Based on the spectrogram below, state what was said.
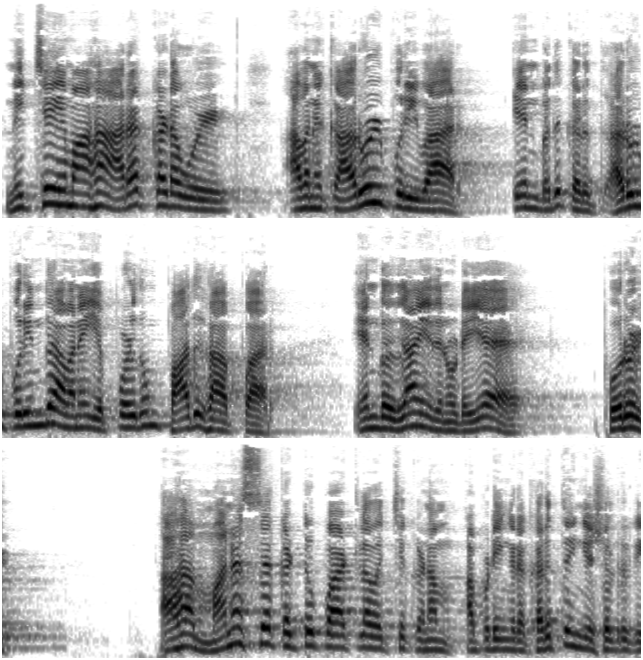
நிச்சயமாக அறக்கடவுள் அவனுக்கு அருள் புரிவார் என்பது கருத்து. அருள் புரிந்து அவனை எப்பொழுதும் பாதுகாப்பார் என்பதுதான் இதனுடைய பொருள். ஆக மனசை கட்டுப்பாட்டில் வச்சுக்கணும் அப்படிங்கிற கருத்து இங்கே சொல்லிருக்கு.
